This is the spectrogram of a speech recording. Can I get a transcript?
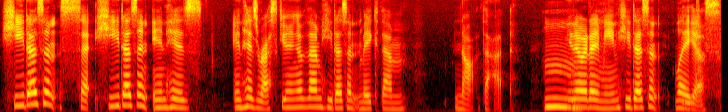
He doesn't set, he doesn't in his, in his rescuing of them, he doesn't make them not that. Mm. You know what I mean? He doesn't like yes.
